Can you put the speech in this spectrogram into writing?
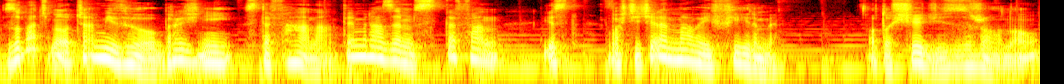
Zobaczmy oczami wyobraźni Stefana. Tym razem Stefan jest właścicielem małej firmy. Oto siedzi z żoną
